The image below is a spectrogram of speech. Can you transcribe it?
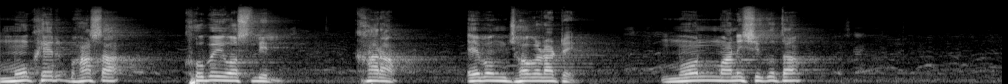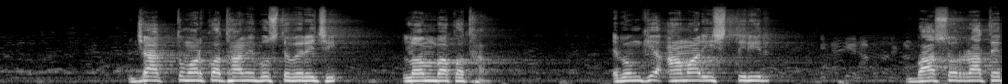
মুখের ভাষা খুবই অশ্লীল, খারাপ এবং ঝগড়াটে। মন মানসিকতা। যাক, তোমার কথা আমি বুঝতে পেরেছি, লম্বা কথা। এবং কি আমার স্ত্রীর বাসর রাতের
